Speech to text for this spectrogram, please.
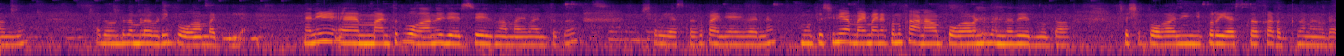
വന്നു. അതുകൊണ്ട് നമ്മൾ എവിടെയും പോകാൻ പറ്റില്ല. ഞാൻ അമ്മാനത്തേക്ക് പോകാമെന്ന് വിചാരിച്ചായിരുന്നു അമ്മായി മാനത്തേക്ക് പക്ഷെ റിയാസ്കാക്ക് പനിയായി കാരണം മുത്തശ്ശിനി അമ്മായിമാനൊക്കെ ഒന്ന് കാണാൻ പോകാൻ വേണ്ടി നിന്നതായിരുന്നു കേട്ടോ. പക്ഷെ പോകാൻ ഇനിയിപ്പോൾ റിയാസ്ക കിടക്കുകയാണ് അവിടെ.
